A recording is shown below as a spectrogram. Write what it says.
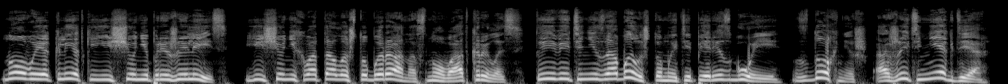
Новые клетки еще не прижились. Еще не хватало, чтобы рана снова открылась. Ты ведь не забыл, что мы теперь изгои? Сдохнешь, а жить негде.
